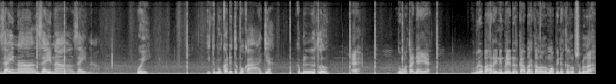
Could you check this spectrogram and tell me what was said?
Zainal, Zainal, Zainal. Woi, itu muka ditekuk aja. Kebelet lu. Eh, gue mau tanya ya. Beberapa hari ini beredar kabar kalau lo mau pindah ke klub sebelah.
